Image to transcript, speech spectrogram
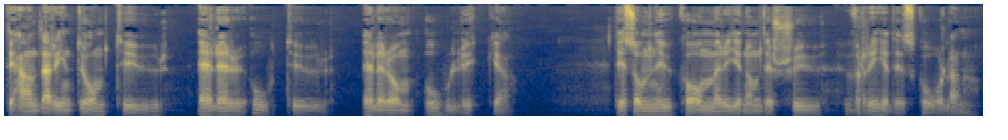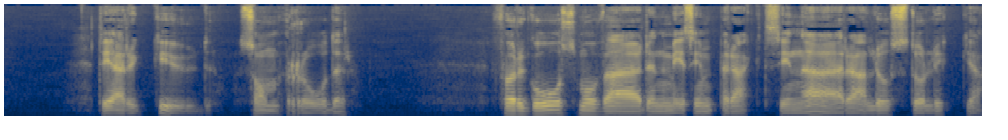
Det handlar inte om tur eller otur eller om olycka. Det som nu kommer genom de sju vredeskålarna. Det är Gud som råder. Förgås må världen med sin prakt, sin ära, lust och lycka,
